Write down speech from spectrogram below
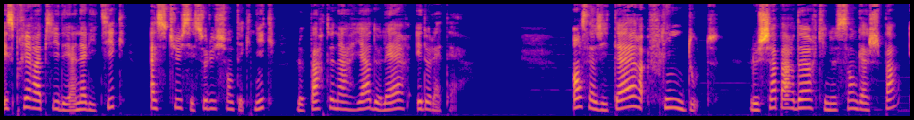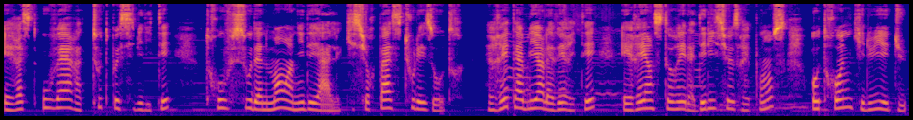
Esprit rapide et analytique, astuces et solutions techniques, le partenariat de l'air et de la terre. En Sagittaire, Flynn doute. Le chapardeur qui ne s'engage pas et reste ouvert à toute possibilité trouve soudainement un idéal qui surpasse tous les autres, rétablir la vérité et réinstaurer la délicieuse réponse au trône qui lui est dû,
